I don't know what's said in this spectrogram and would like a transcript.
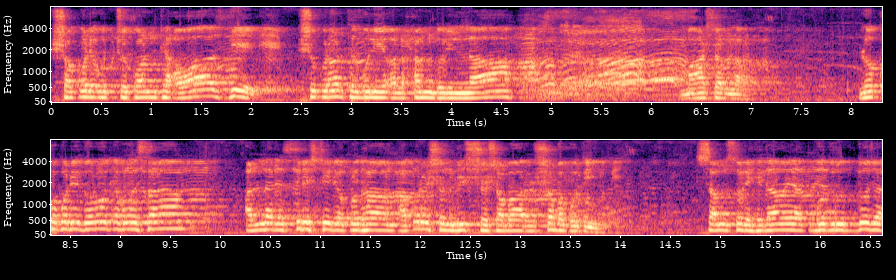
সকলে উচ্চ কণ্ঠে আওয়াজ দিয়ে শুক্রার্থ বলি, আলহামদুলিল্লাহ। মাশাল্লাহ লক্ষ্য করি দরদ এবং সালাম আল্লাহর সৃষ্টির প্রধান আকর্ষণ বিশ্ব সবার সভাপতি। শামসুল হিদায়ত বদরুদ্দোজা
